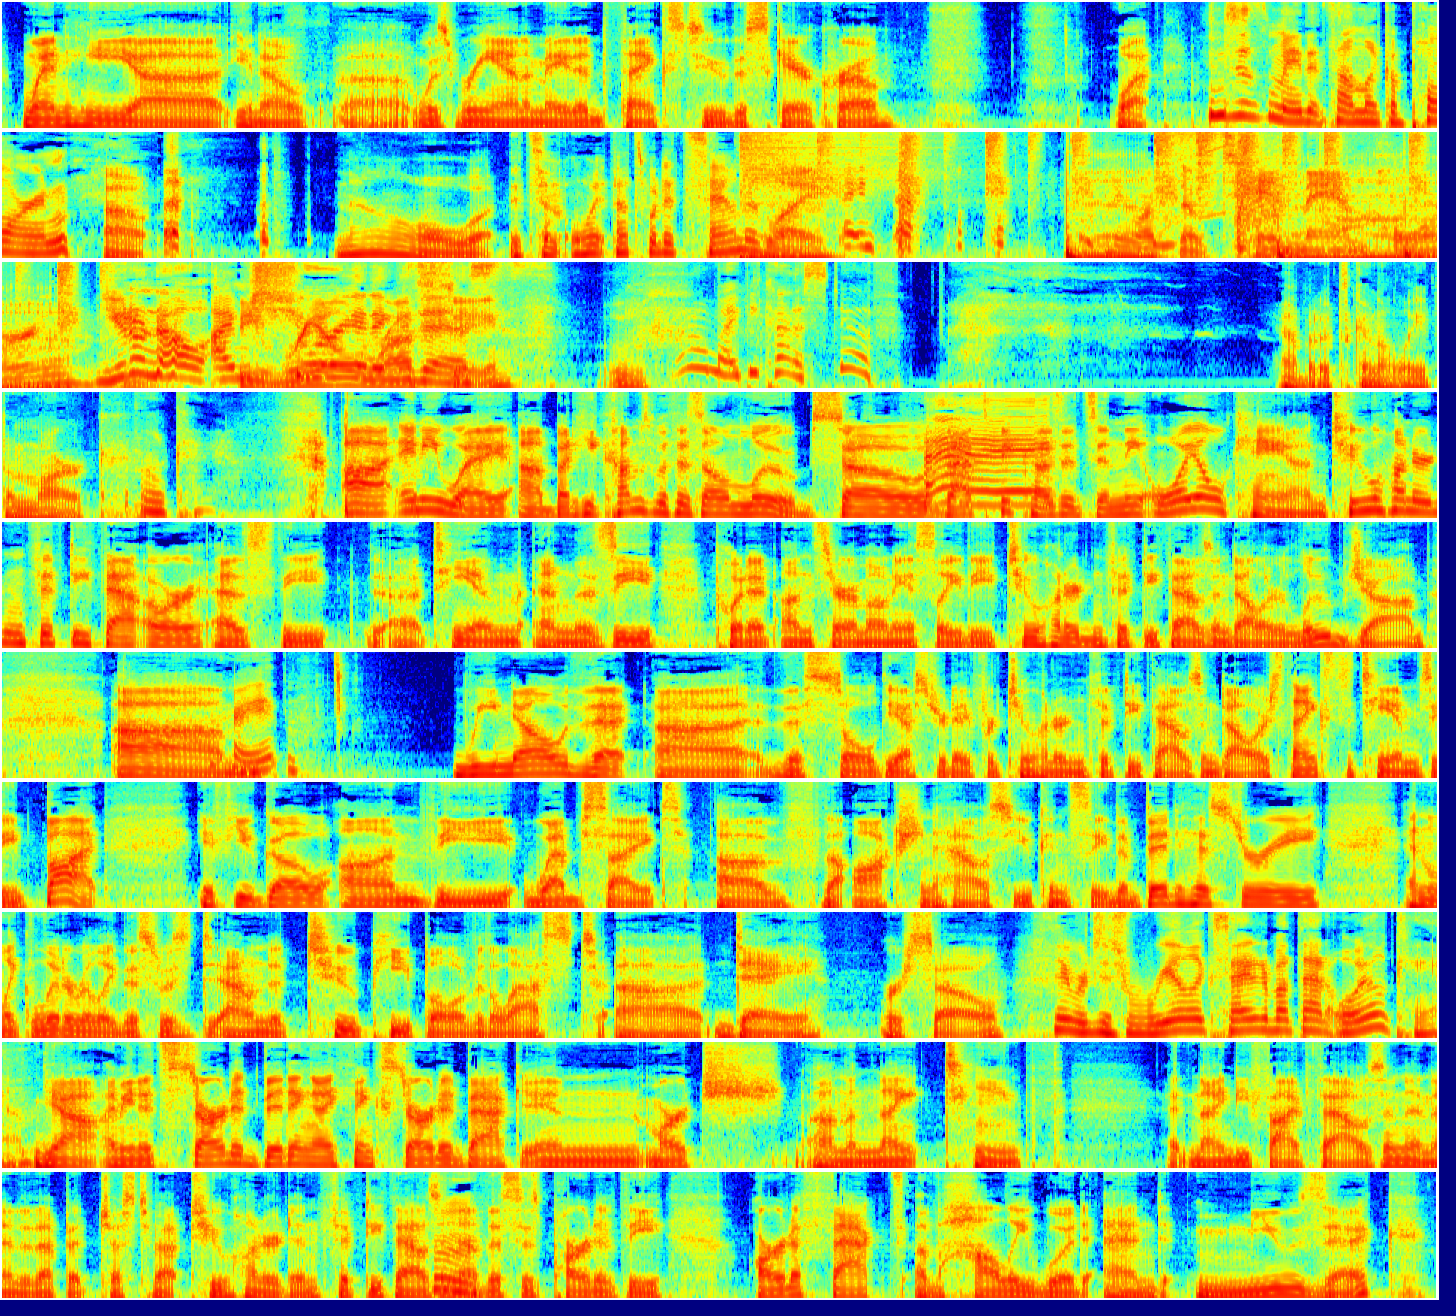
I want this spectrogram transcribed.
When he, uh, you know, uh, was reanimated thanks to the Scarecrow. What? You just made it sound like a porn. Oh. No, it's an oil. That's what it sounded like. I know. Nobody wants no Tin Man porn. You don't know. I'm Be sure real it rusty. exists. I don't know, it might be kind of stiff. Yeah, but it's going to leave a mark. Okay. Uh, anyway, uh, but he comes with his own lube, so that's because it's in the oil can. Two hundred and fifty thousand, or as the uh, TM and the Z put it unceremoniously, the two hundred and fifty thousand dollar lube job. Um, Right. We know that uh, this sold yesterday for two hundred and fifty thousand dollars, thanks to TMZ. But if you go on the website of the auction house, you can see the bid history, and like literally, this was down to two people over the last uh, day or so. They were just real excited about that oil can. Yeah, I mean, it started bidding. I think started back in March on the nineteenth at ninety five thousand, and ended up at just about two hundred and fifty thousand. Now, this is part of the Artifacts of Hollywood and Music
